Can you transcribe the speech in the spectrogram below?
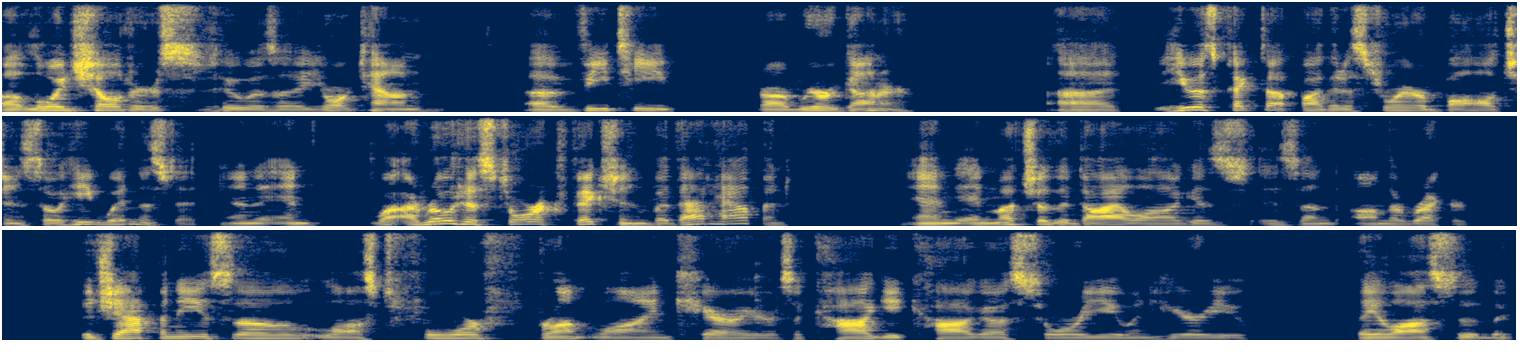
uh, Lloyd Childers, who was a Yorktown uh, VT uh, rear gunner, uh, he was picked up by the destroyer Balch, and so he witnessed it. And and well, I wrote historic fiction, but that happened, and and much of the dialogue is is on, on the record. The Japanese though lost four frontline carriers: Akagi, Kaga, Soryu, and Hiryu. They lost the, the,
